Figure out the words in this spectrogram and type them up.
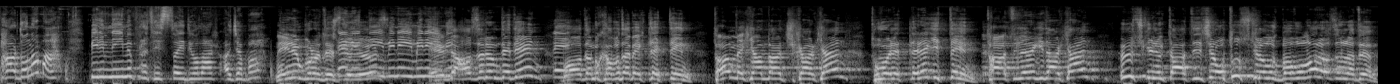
Pardon ama benim neyimi protesto ediyorlar acaba? Neyini protesto Evet, ediyoruz? neyimi, neyimi, neyimi? Evde hazırım dedin, Ne? bu adamı kapıda beklettin. Tam mekandan çıkarken tuvaletlere gittin. Tatillere giderken üç günlük tatil için 30 kiloluk bavullar hazırladın.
